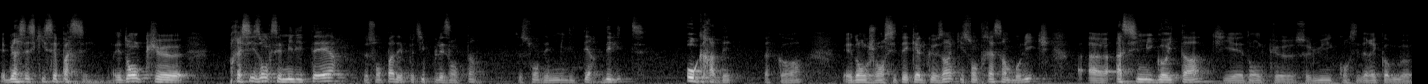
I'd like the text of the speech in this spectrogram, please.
Eh bien, c'est ce qui s'est passé. Et donc, euh, précisons que ces militaires ne sont pas des petits plaisantins. Ce sont des militaires d'élite, haut gradés, d'accord? Et donc, je vais en citer quelques-uns qui sont très symboliques. Euh, Assimi Goïta, qui est donc euh, celui considéré comme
